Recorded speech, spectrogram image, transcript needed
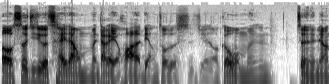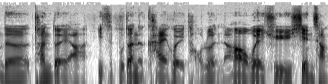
哦，设计这个菜单，我们大概也花了两周的时间哦，跟我们正能量的团队啊，一直不断的开会讨论。然后我也去现场，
